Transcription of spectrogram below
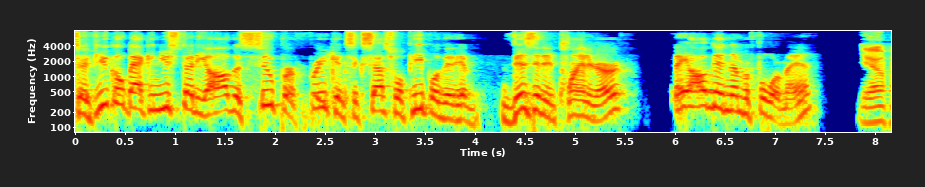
So if you go back and you study all the super freaking successful people that have visited planet Earth, they all did number four, man. Yeah.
